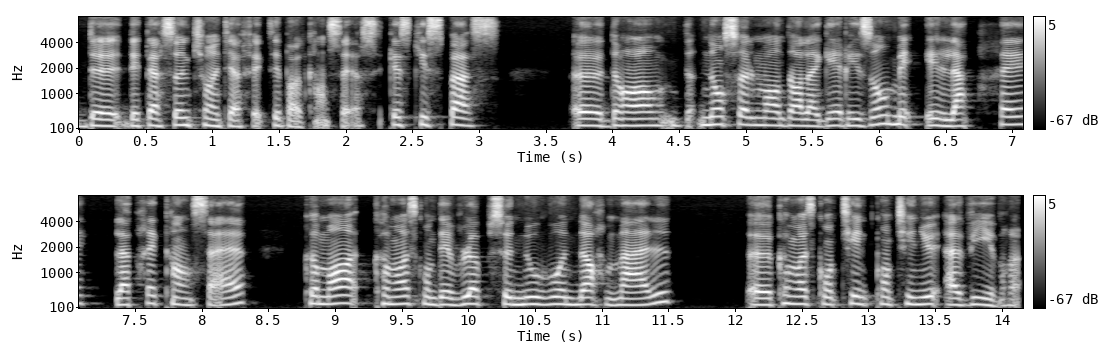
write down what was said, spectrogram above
des personnes qui ont été affectées par le cancer. Qu'est-ce qui se passe euh, dans, non seulement dans la guérison, mais l'après-cancer? Comment, comment est-ce qu'on développe ce nouveau normal? Euh, comment est-ce qu'on continue à vivre?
